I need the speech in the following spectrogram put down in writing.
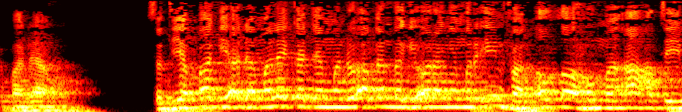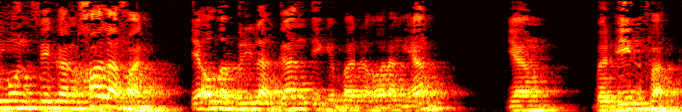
kepadamu." Setiap pagi ada malaikat yang mendoakan bagi orang yang berinfak, Allahumma a'ti munfikan khalafan. Ya Allah berilah ganti kepada orang yang yang berinfak.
